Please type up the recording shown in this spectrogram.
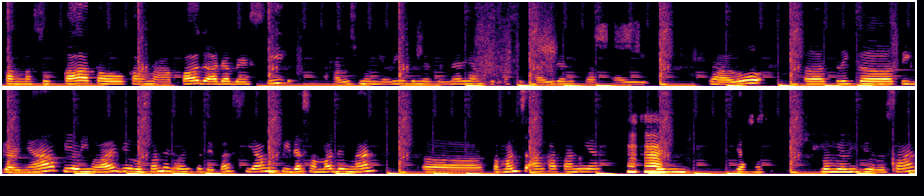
karena suka atau karena apa gak ada basic harus memilih benar-benar yang kita sukai dan kuasai lalu uh, trik ketiganya pilihlah jurusan dan universitas yang tidak sama dengan uh, teman seangkatannya. Dan jangan memilih jurusan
